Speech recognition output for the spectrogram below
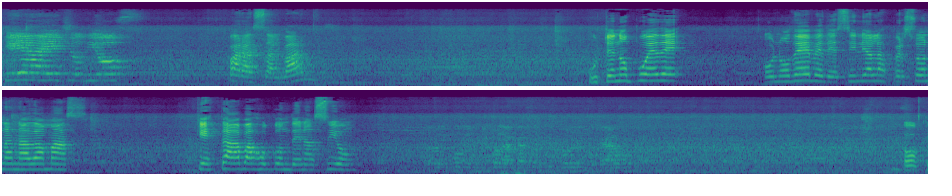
¿Qué ha hecho Dios para salvarnos? Usted no puede o no debe decirle a las personas nada más que está bajo condenación. Ok.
